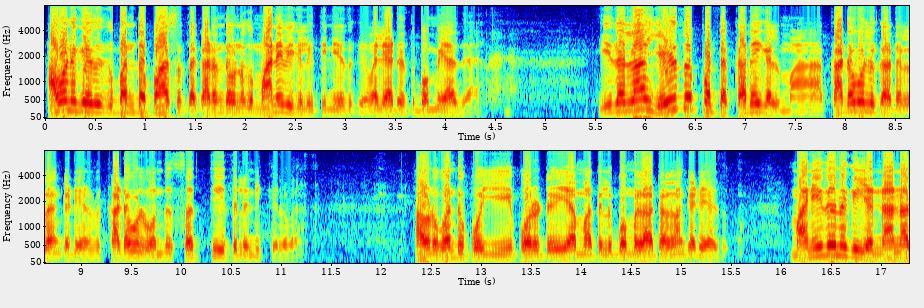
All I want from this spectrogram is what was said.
அவனுக்கு எதுக்கு பந்த பாசத்தை கடந்தவனுக்கு மனைவிகள் இத்தினி எதுக்கு? விளையாடுறது பொம்மையா இது? இதெல்லாம் எழுதப்பட்ட கதைகள்மா. கடவுளுக்கு அதெல்லாம் கிடையாது. கடவுள் வந்து சத்தியத்துல நிக்கிறவன். அவனுக்கு வந்து பொய் பொருட்டு ஏமாத்தல் பொம்மலாட்டம்லாம் கிடையாது. மனிதனுக்கு என்னென்ன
